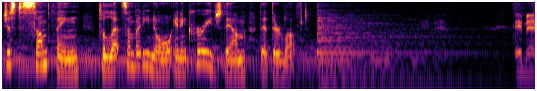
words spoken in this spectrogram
just something to let somebody know and encourage them that they're loved. Amen. Amen.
